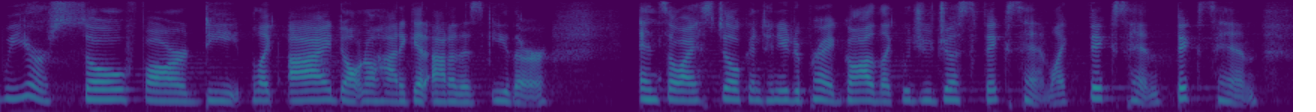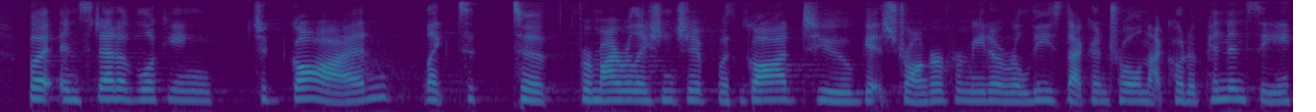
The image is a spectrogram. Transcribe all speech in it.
we are so far deep. Like, I don't know how to get out of this either. And so I still continue to pray, God, like, would you just fix him? Like, fix him, fix him. But instead of looking to God, like to, to for my relationship with God to get stronger, for me to release that control and that codependency,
